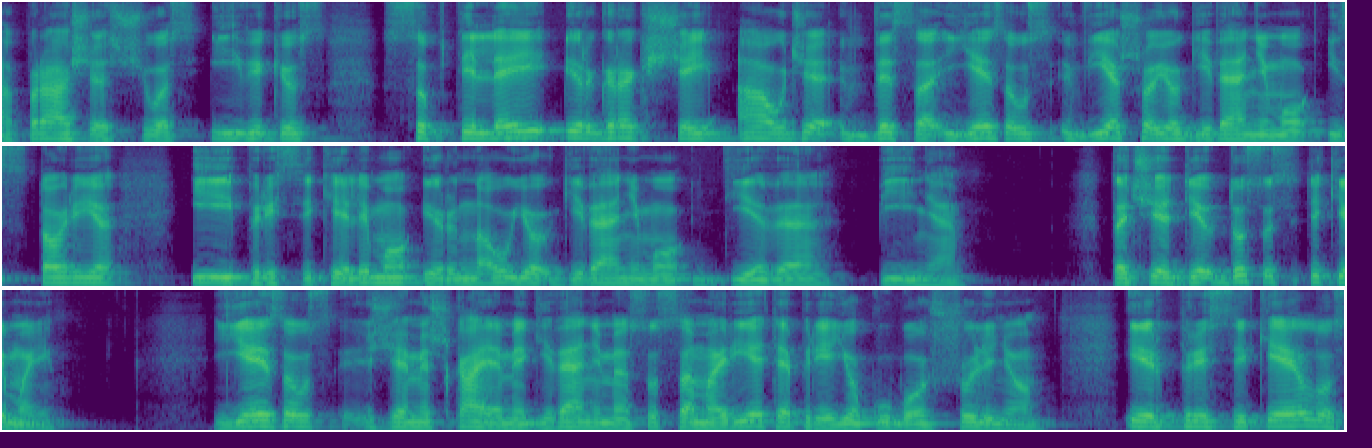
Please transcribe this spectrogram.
aprašęs šiuos įvykius, subtiliai ir grakščiai audžia visą Jėzaus viešojo gyvenimo istoriją į prisikėlimo ir naujo gyvenimo Dieve pynę. Tačiau du susitikimai Jėzaus žemiškajame gyvenime su Samarietė prie Jokūbo šulinio ir prisikėlus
